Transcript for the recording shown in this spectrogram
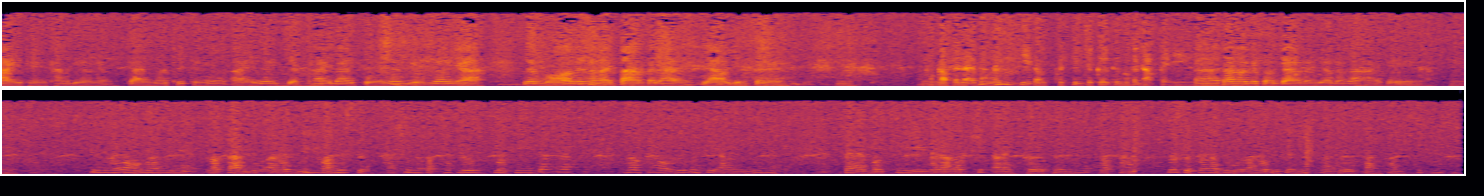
ไอเพียงครั้งเดียวเนี่ยใจเมื่อคิดถึงเรื่องไอเรื่องเจ็บไข้ได้ป่วยเรื่องอยู่เรื่องยา เรื่องหมอเรื่องอะไรตามไปได้ ยาวหยิบไปเลยพอกลับไปได้พวกนั้นที่เราที่จะเกิดขึ้นมันก็ดับไปเองอถ้าไม่ไปสนใจมันเดี๋ยวมันก็หายไปเองในระหว่างวันเนี่ยเราตามดูอารมณ์ความรู้สึกที่มันกระทบหรือบางทีก็เราเท่าหรือบางทีอะไรนี้นะแต่บางทีเวลาเราคิดอะไรเผลอไปเนี่ยเราตาม รู้สึกว่าเราดูอารมณ์จะนี่ค่ะดูตามความคิดนี่ค่ะ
